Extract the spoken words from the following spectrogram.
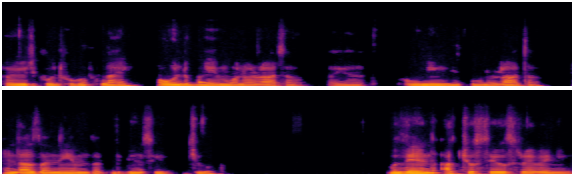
priority code Hoverfly, owned by Monorata, uh, owning is Monorata, and has a name that begins with Ju. But then actual sales revenue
